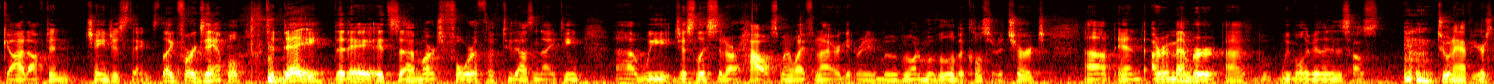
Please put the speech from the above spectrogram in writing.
God often changes things. Like for example, today, the day it's uh, March fourth of 2019, uh, we just listed our house. My wife and I are getting ready to move. We want to move a little bit closer to church, um, and I remember uh, we've only been in this house two and a half years,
